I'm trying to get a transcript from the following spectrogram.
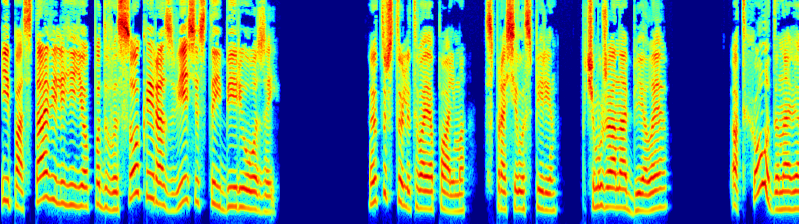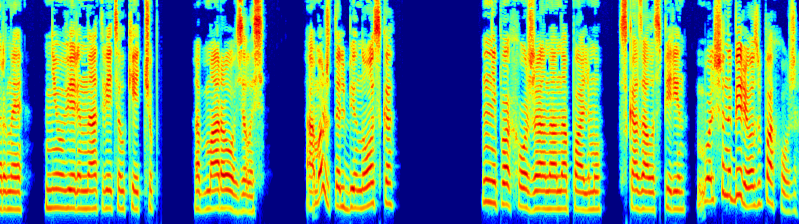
и поставили ее под высокой развесистой березой. «Это что ли твоя пальма?» — спросил Аспирин. «Почему же она белая?» «От холода, наверное», — неуверенно ответил Кетчуп. «Обморозилась». А может, альбиноска?» «Не похожа она на пальму», — сказал Аспирин. «Больше на березу похожа.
